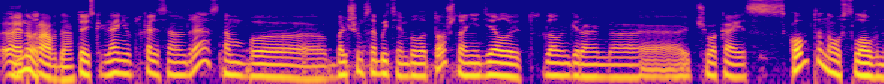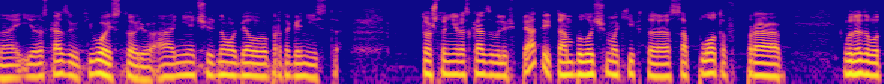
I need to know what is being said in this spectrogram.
Это Ну, правда. То есть, когда они выпускали Сан Андреас, там э, большим событием было то, что они делают главным героем э, чувака из Комптона, условно, и рассказывают его историю, а не очередного белого протагониста. То, что они рассказывали в пятой, там было очень много каких-то саплотов про вот это вот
